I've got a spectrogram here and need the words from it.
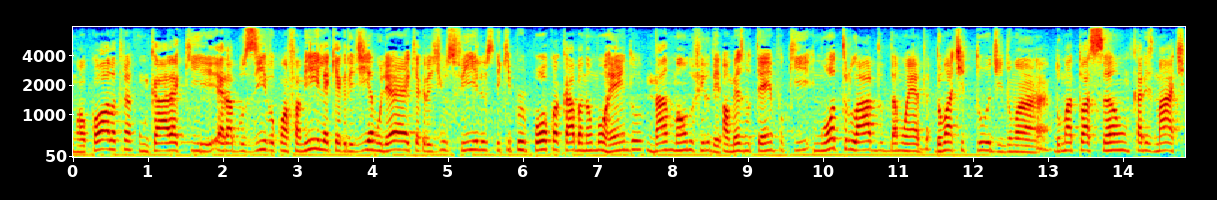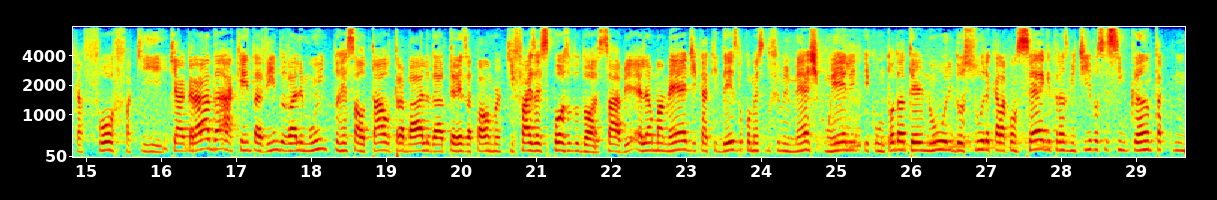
um alcoólatra, um cara que era abusivo com a família, que agredia a mulher, que agredia os filhos e que por pouco acaba não morrendo na mão do filho dele. Ao mesmo tempo que um outro lado da moeda, de uma atitude, de uma, de uma atuação carismática, fofa, que, que agrada a quem tá vindo, vale muito ressaltar o trabalho da Teresa Palmer, que faz a esposa do Doss, sabe? Ela é uma médica que desde o começo do filme mexe com ele e com toda a ternura e doçura que ela consegue transmitir, você se encanta com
